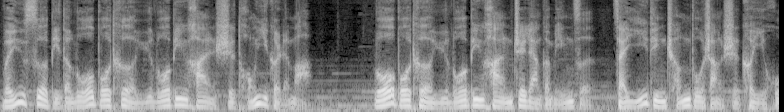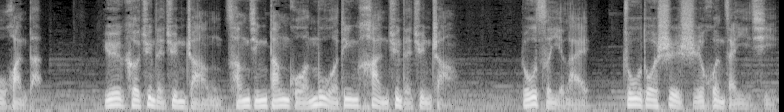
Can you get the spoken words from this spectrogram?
维瑟比的罗伯特与罗宾汉是同一个人吗？罗伯特与罗宾汉这两个名字在一定程度上是可以互换的。约克郡的郡长曾经当过诺丁汉郡的郡长，如此一来，诸多事实混在一起，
